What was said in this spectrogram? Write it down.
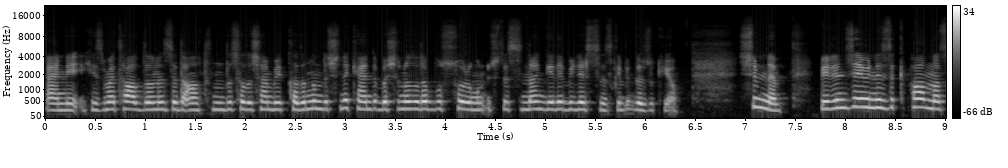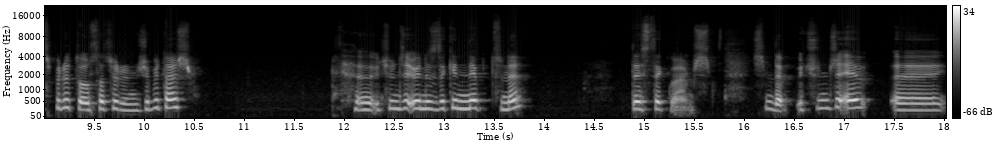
yani hizmet aldığınız ya da altında çalışan bir kadının dışında kendi başınıza da bu sorunun üstesinden gelebilirsiniz gibi gözüküyor. Şimdi birinci evinizdeki Palmas, Plüto, Satürn, Jüpiter e, üçüncü evinizdeki Neptün'e destek vermiş. Şimdi üçüncü ev e,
